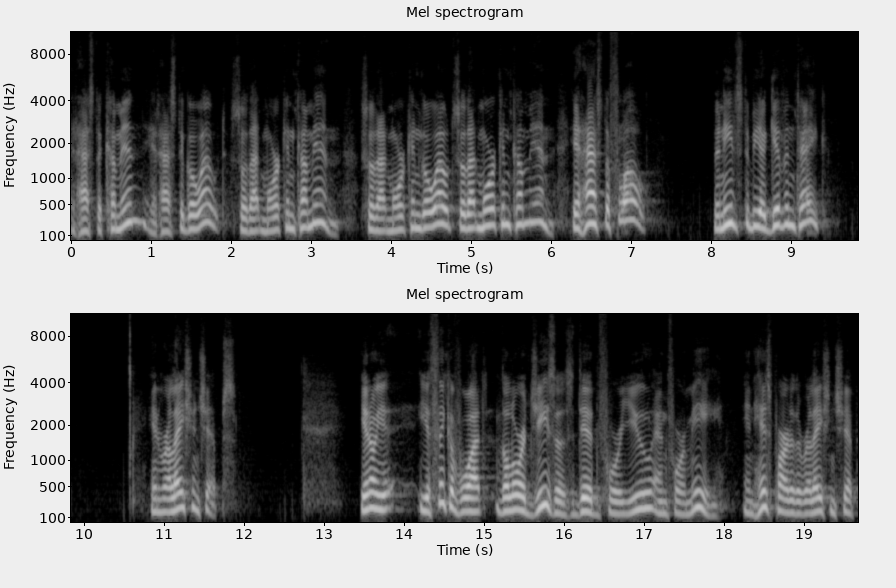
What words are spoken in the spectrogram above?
It has to come in, it has to go out so that more can come in, so that more can go out, so that more can come in. It has to flow. There needs to be a give and take in relationships. You know, you, you think of what the Lord Jesus did for you and for me in his part of the relationship.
